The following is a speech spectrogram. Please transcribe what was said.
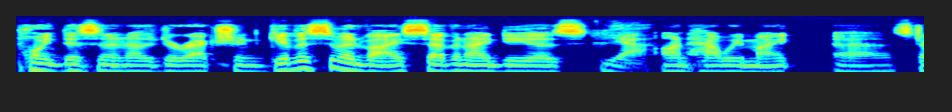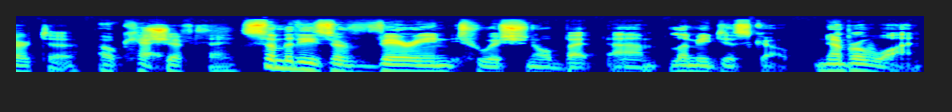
point this Mm-hmm. in another direction?" Give us some advice, seven ideas Yeah. on how we might uh, start to Okay. shift things. Some of these are very intuitional, but um, let me just go. Number one,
